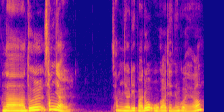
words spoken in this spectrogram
하나 둘 3열 3열이 바로 5가 되는 거예요.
